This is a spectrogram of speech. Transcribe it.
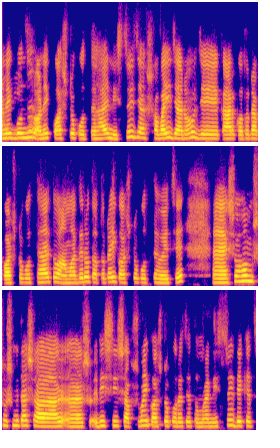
অনেক বন্ধুর অনেক কষ্ট করতে হয়। নিশ্চয়ই যা, সবাই জানো যে কার কতটা কষ্ট করতে হয়। তো আমাদেরও ততটাই কষ্ট করতে হয়েছে। সোহম, সুস্মিতা ঋষি সবসময় কষ্ট করেছে, তোমরা নিশ্চয়ই দেখেছ।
